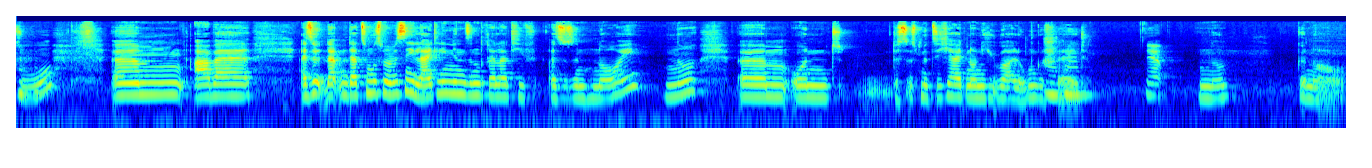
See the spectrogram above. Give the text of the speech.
so. ähm, aber also da, dazu muss man wissen, die Leitlinien sind relativ, also sind neu. Ne? Ähm, und das ist mit Sicherheit noch nicht überall umgestellt. Ja. Ne? Genau.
